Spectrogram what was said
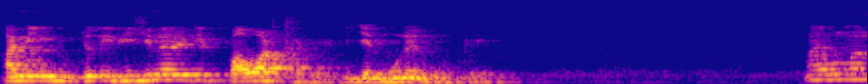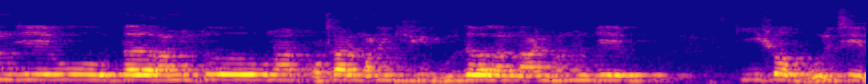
আই মিন যদি রিজনারেটিভ পাওয়ার থাকে নিজের মনের মধ্যে, আমি বললাম যে, ও, তা আমি তো ওনার কথার মানে কিছুই বুঝতে পারলাম না। আমি ভাবলাম যে, কী সব বলছেন?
